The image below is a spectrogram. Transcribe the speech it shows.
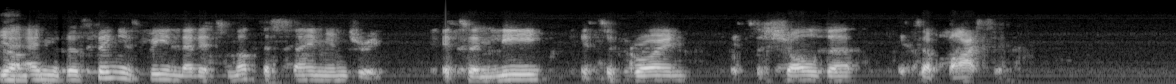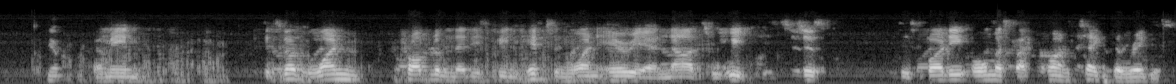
Yeah, and the thing has been that it's not the same injury. It's a knee, it's a groin, it's a shoulder, it's a bicep. Yep. I mean, it's not one problem that he's been hit in one area and now it's weak. It's just his body almost like can't take the rigors.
